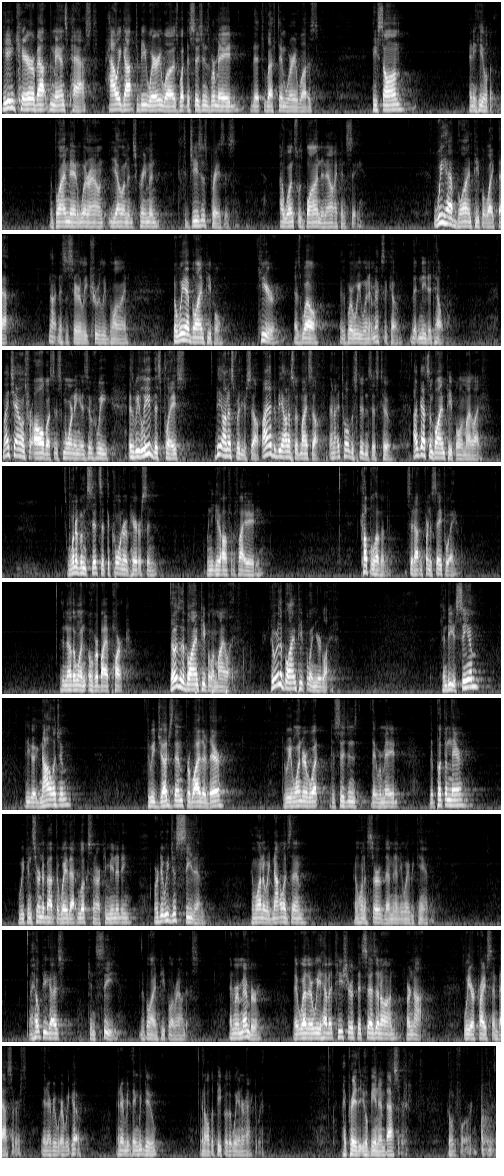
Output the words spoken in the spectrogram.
He didn't care about the man's past, how he got to be where he was, what decisions were made that left him where he was. He saw him, and he healed him. The blind man went around yelling and screaming to Jesus' praises. I once was blind and now I can see. We have blind people like that. Not necessarily truly blind, but we have blind people here as well as where we went at Mexico that needed help. My challenge for all of us this morning is if we, as we leave this place, be honest with yourself. I had to be honest with myself, and I told the students this too. I've got some blind people in my life. One of them sits at the corner of Harrison when you get off of 580. A couple of them sit out in front of Safeway. There's another one over by a park. Those are the blind people in my life. Who are the blind people in your life? And do you see them? Do you acknowledge them? Do we judge them for why they're there? Do we wonder what decisions they were made that put them there? Are we concerned about the way that looks in our community? Or do we just see them and want to acknowledge them and want to serve them in any way we can? I hope you guys can see the blind people around us. And remember that whether we have a t shirt that says it on or not, we are Christ's ambassadors in everywhere we go, and everything we do, and all the people that we interact with. I pray that you'll be an ambassador going forward. Amen.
